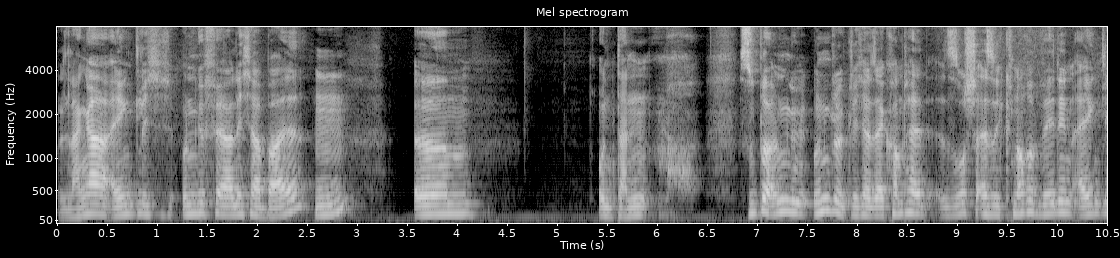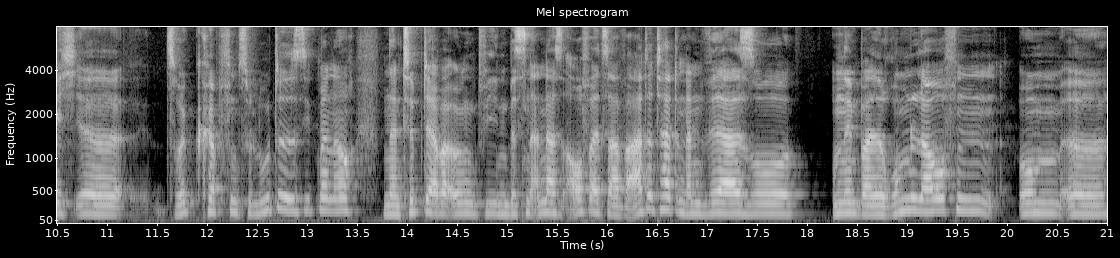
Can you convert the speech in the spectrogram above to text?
langer, eigentlich ungefährlicher Ball. Mhm. Ähm, und dann oh, super ungl unglücklich. Also er kommt halt so, also Knoche will den eigentlich äh, zurückköpfen zu Lute, das sieht man auch. Und dann tippt er aber irgendwie ein bisschen anders auf, als er erwartet hat. Und dann will er so um den Ball rumlaufen, um äh,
